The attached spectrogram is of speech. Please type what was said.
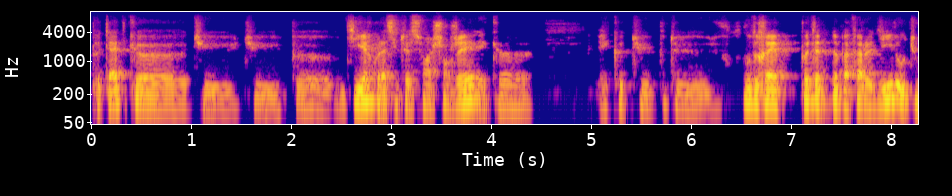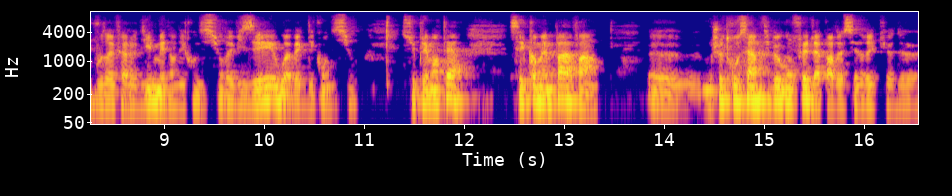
peut-être que tu, tu, peux dire que la situation a changé et que et que tu, tu voudrais peut-être ne pas faire le deal ou tu voudrais faire le deal mais dans des conditions révisées ou avec des conditions supplémentaires. C'est quand même pas, enfin, euh, je trouve ça un petit peu gonflé de la part de Cédric, de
